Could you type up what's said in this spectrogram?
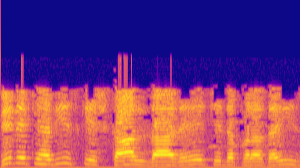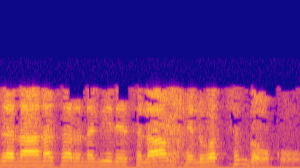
دې دې کې حدیث کې اشکال دا دی چې د پردای زنانه سر نبی دې سلام خلوت څنګه وکړو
